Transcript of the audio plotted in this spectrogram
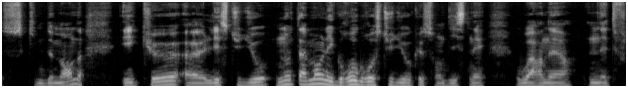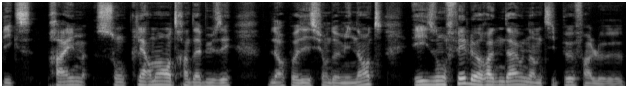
ce qu'ils demandent et que les studios, notamment les gros gros studios que sont Disney, Warner, Netflix, Prime, sont clairement en train d'abuser de leur position dominante et ils ont fait le rundown un petit peu, enfin le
